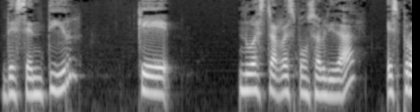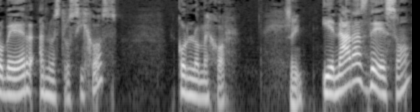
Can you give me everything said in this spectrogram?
de sentir que nuestra responsabilidad es proveer a nuestros hijos con lo mejor. Sí. Y en aras de eso,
